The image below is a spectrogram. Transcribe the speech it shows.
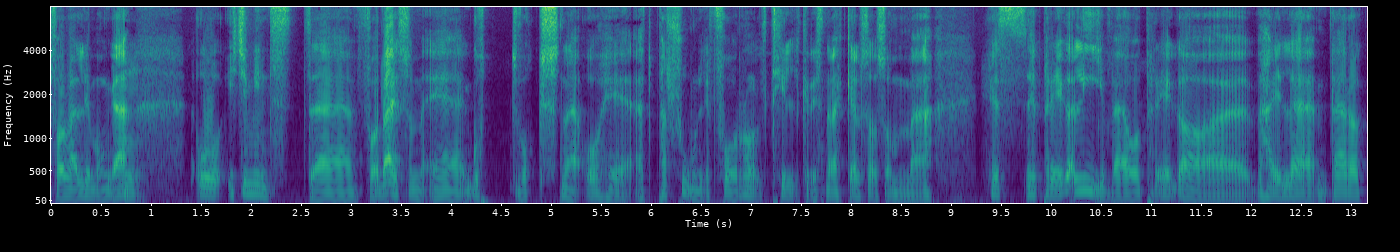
for veldig mange. Og ikke minst eh, for de som er godt voksne og har et personlig forhold til kristne vekkelser som eh, har prega livet og prega hele deres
